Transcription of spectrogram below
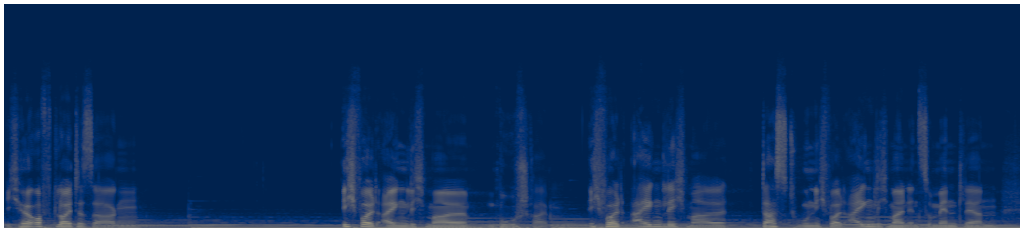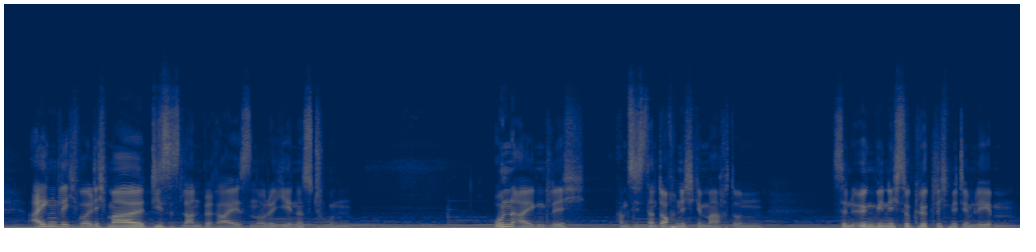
Ich höre oft Leute sagen, ich wollte eigentlich mal ein Buch schreiben. Ich wollte eigentlich mal das tun. Ich wollte eigentlich mal ein Instrument lernen. Eigentlich wollte ich mal dieses Land bereisen oder jenes tun. Uneigentlich haben sie es dann doch nicht gemacht und sind irgendwie nicht so glücklich mit dem Leben.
